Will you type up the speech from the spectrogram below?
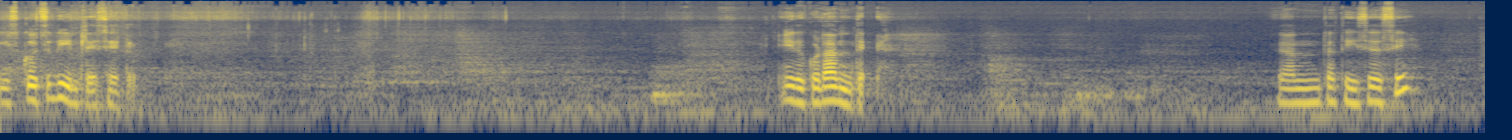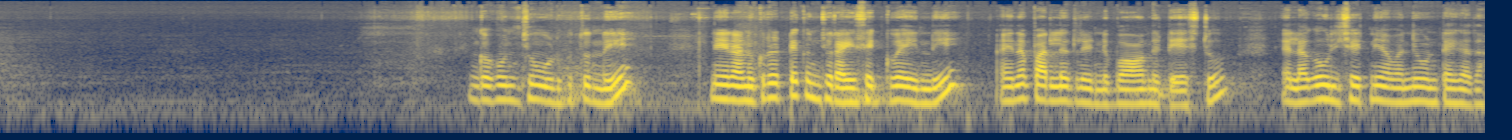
తీసుకొచ్చి దీంట్లో వేసేయటం. ఇది కూడా అంతే. ఇదంతా తీసేసి ఇంకా కొంచెం ఉడుకుతుంది. నేను అనుకున్నట్టే కొంచెం రైస్ ఎక్కువైంది. అయినా పర్లేదులేండి బాగుంది టేస్ట్. ఎలాగో ఉల్లి చట్నీ అవన్నీ ఉంటాయి కదా.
